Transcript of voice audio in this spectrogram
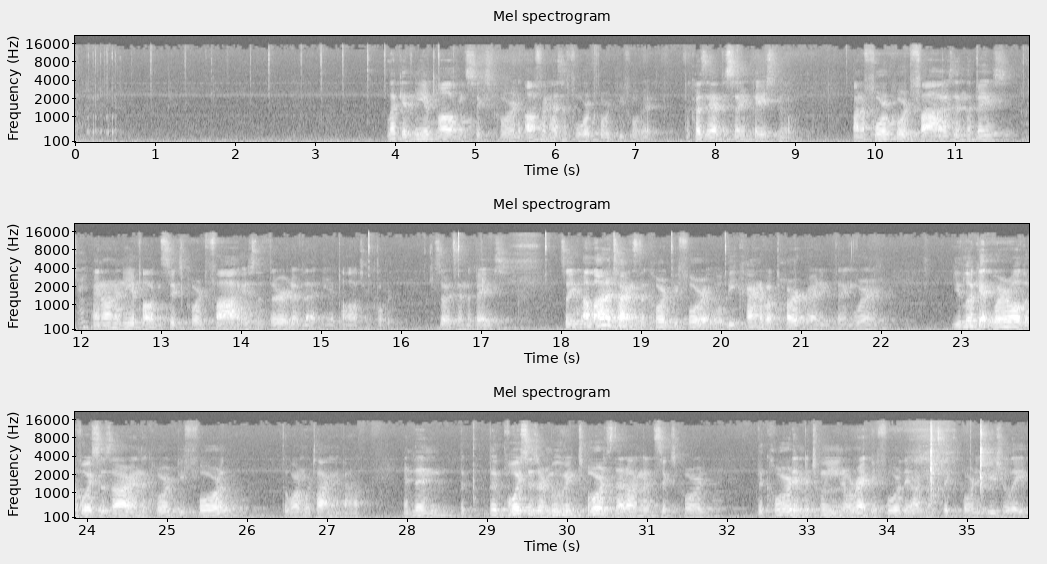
like a Neapolitan six chord often has a four chord before it because they have the same bass note. On a four chord, fa is in the bass. Okay. And on a Neapolitan six chord, fa is the third of that Neapolitan chord, so it's in the bass. So a lot of times the chord before it will be kind of a part writing thing where you look at where all the voices are in the chord before the one we're talking about. And then the, the voices are moving towards that augmented sixth chord. The chord in between or right before the augmented sixth chord is usually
